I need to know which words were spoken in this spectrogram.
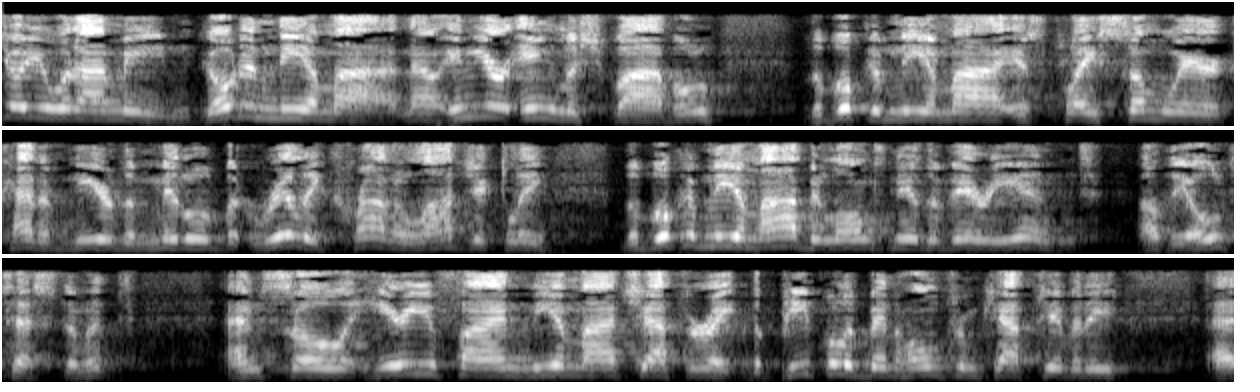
show you what I mean. Go to Nehemiah. Now, in your English Bible, the book of Nehemiah is placed somewhere kind of near the middle, but really chronologically, the book of Nehemiah belongs near the very end of the Old Testament. And so here you find Nehemiah chapter 8. The people have been home from captivity, uh,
